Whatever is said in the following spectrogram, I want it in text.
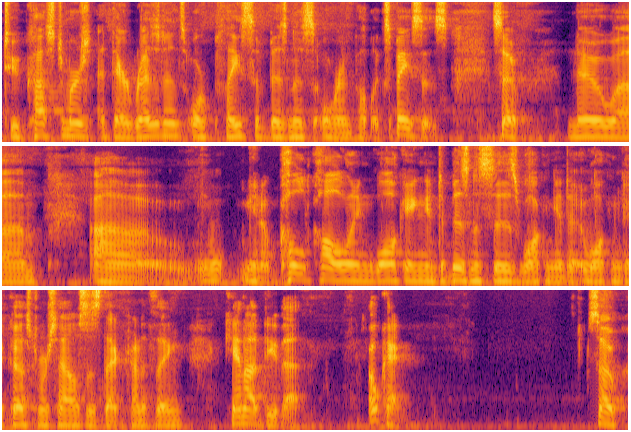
to customers at their residence or place of business or in public spaces. So, no, um, uh, you know, cold calling, walking into businesses, walking into walking to customers' houses, that kind of thing. Cannot do that. Okay. So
